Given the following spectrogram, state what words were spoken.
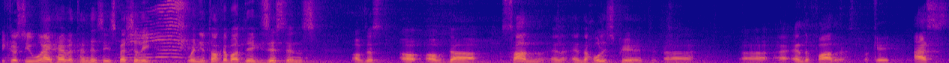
Because you might have a tendency, especially when you talk about the existence of uh, of the Son and, and the Holy Spirit uh, uh, and the Father, okay, as,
